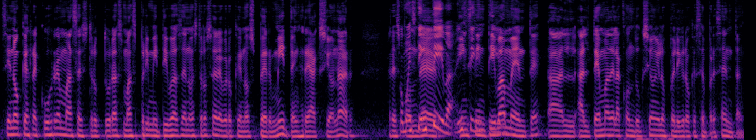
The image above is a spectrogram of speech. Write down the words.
sino que recurre más a estructuras más primitivas de nuestro cerebro que nos permiten reaccionar responder instintivamente al, al, tema de la conducción y los peligros que se presentan.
